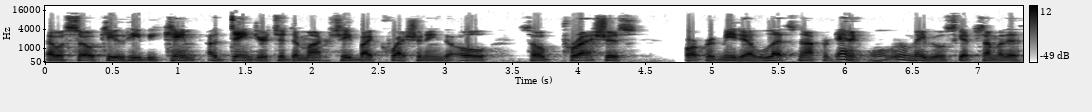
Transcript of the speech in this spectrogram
That was so cute. He became a danger to democracy by questioning the oh so precious corporate media. Let's not forget. Anyway, well, maybe we'll skip some of this.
